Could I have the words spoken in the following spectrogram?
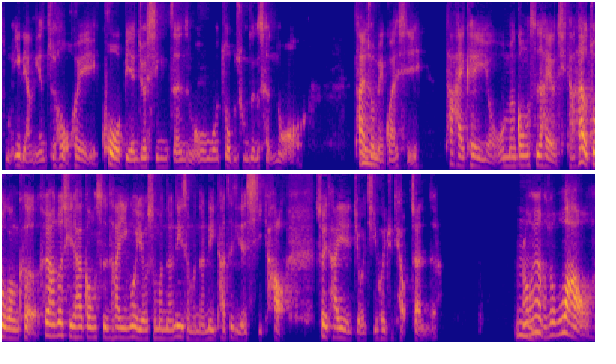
什么一两年之后会扩编就新增什么，我我做不出这个承诺。他也说没关系，嗯、他还可以有我们公司还有其他，他有做功课。虽然说其他公司他因为有什么能力什么能力，他自己的喜好，所以他也有机会去挑战的。然后我想说，嗯、哇哦。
